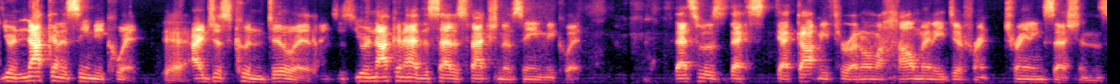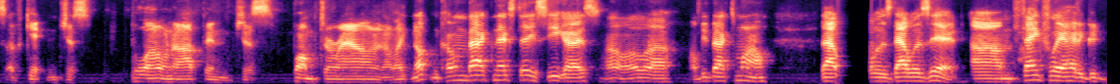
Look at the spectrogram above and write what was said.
You're not going to see me quit. Yeah. I just couldn't do it. I just, you're not going to have the satisfaction of seeing me quit. That's was that's that got me through. I don't know how many different training sessions of getting just blown up and just bumped around. And I'm like, nope, I'm coming back next day. See you guys. Oh, I'll, uh, I'll be back tomorrow that was that was it. Um, thankfully, I had a good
